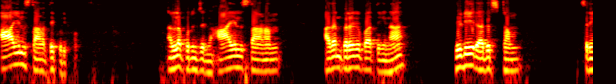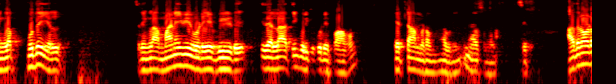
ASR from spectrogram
ஆயுள் ஸ்தானத்தை குறிக்கும். நல்லா புரிஞ்சுங்க. ஆயுள் ஸ்தானம். அதன் பிறகு பார்த்தீங்கன்னா திடீர் அதிர்ஷ்டம். சரிங்களா? புதையல். சரிங்களா? மனைவியுடைய வீடு. இது எல்லாத்தையும் குறிக்கக்கூடிய பாவம். எட்டாம் இடம் அப்படின்னு நான் சொல்லலாம். சரி. அதனோட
